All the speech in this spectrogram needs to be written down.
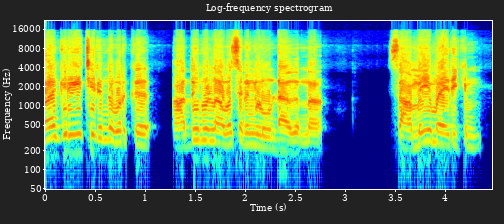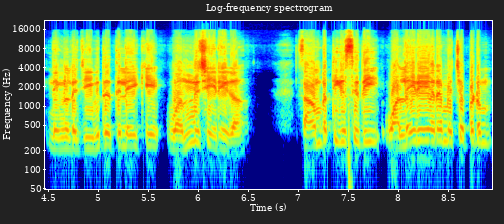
ആഗ്രഹിച്ചിരുന്നവർക്ക് അതിനുള്ള അവസരങ്ങൾ ഉണ്ടാകുന്ന സമയമായിരിക്കും നിങ്ങളുടെ ജീവിതത്തിലേക്ക് വന്നു ചേരുക. സാമ്പത്തിക സ്ഥിതി വളരെയേറെ മെച്ചപ്പെടും.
